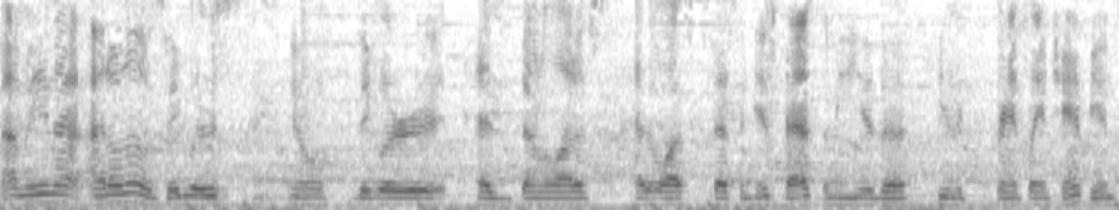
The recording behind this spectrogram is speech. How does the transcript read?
I mean, I, I don't know. Ziggler's, you know, Ziggler has done a lot of had a lot of success in his past. I mean, he is a he's a Grand Slam champion,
